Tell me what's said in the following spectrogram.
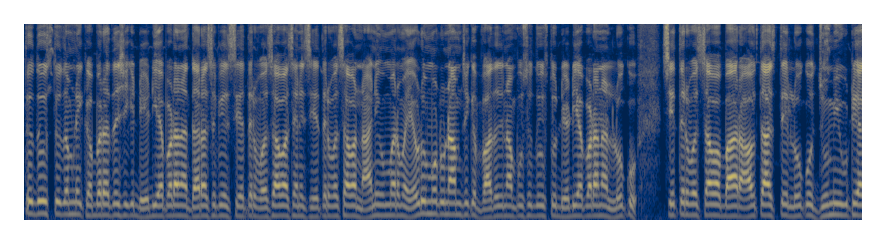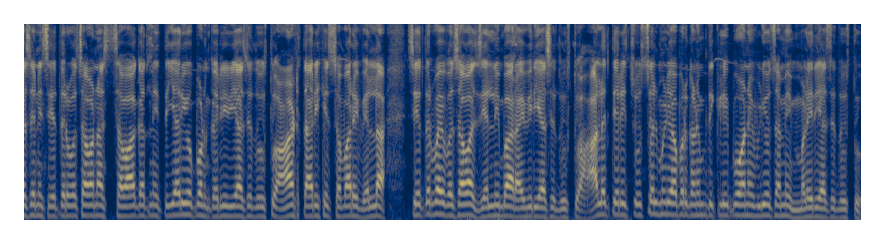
તો દોસ્તો, તમને ખબર હતી કે ડેડિયાપાડાના ધારાસભ્ય છેતર વસાવા છે અને શેતર વસાવા નાની ઉંમરમાં એવડું મોટું નામ છે કે વાત જ ના પૂછો દોસ્તો. ડેડિયાપાડાના લોકો છેતર વસાવા બહાર આવતા જ તે લોકો ઝૂમી ઉઠ્યા છે અને શેતર વસાવાના સ્વાગતની તૈયારીઓ પણ કરી રહ્યા છે દોસ્તો. આઠ તારીખે સવારે વહેલા શેતરભાઈ વસાવા જેલની બહાર આવી રહ્યા છે દોસ્તો. હાલ અત્યારે સોશિયલ મીડિયા પર ઘણી બધી ક્લિપો અને વીડિયો સામે મળી રહ્યા છે દોસ્તો.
